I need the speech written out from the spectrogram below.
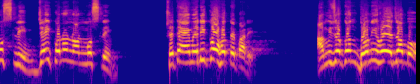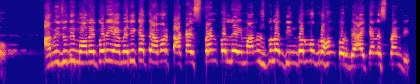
মুসলিম যে কোনো নন মুসলিম সেটা আমেরিকাও হতে পারে। আমি যখন ধনী হয়ে যাব, আমি যদি মনে করি আমেরিকাতে আমার টাকা স্পেন্ড করলে এই মানুষগুলো দিন ধর্ম গ্রহণ করবে আই ক্যান স্পেন্ড ইট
